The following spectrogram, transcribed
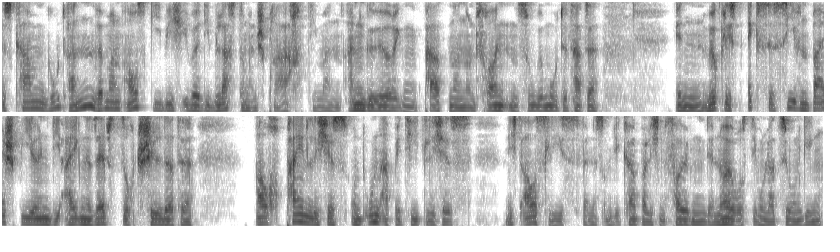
Es kam gut an, wenn man ausgiebig über die Belastungen sprach, die man Angehörigen, Partnern und Freunden zugemutet hatte, in möglichst exzessiven Beispielen die eigene Selbstsucht schilderte, auch peinliches und unappetitliches nicht ausließ, wenn es um die körperlichen Folgen der Neurostimulation ging,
